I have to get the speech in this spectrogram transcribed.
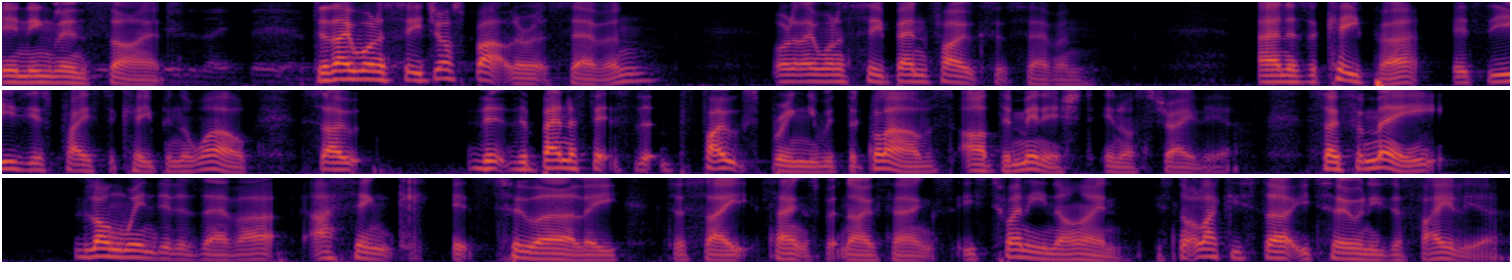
in England's side? Do they want to see Jos Buttler at seven, or do they want to see Ben Foakes at seven? And as a keeper, it's the easiest place to keep in the world. So the the benefits that Foakes bring you with the gloves are diminished in Australia. So for me, long-winded as ever, I think it's too early to say thanks but no thanks. He's 29. It's not like he's 32 and he's a failure.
